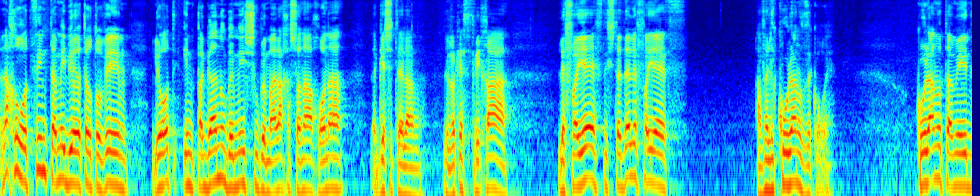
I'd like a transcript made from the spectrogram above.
אנחנו רוצים תמיד להיות יותר טובים, לראות אם פגענו במישהו במהלך השנה האחרונה, לגשת אליו, לבקש סליחה, לפייס, להשתדל לפייס. אבל לכולנו זה קורה. כולנו תמיד,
